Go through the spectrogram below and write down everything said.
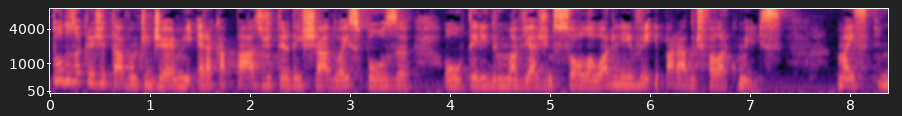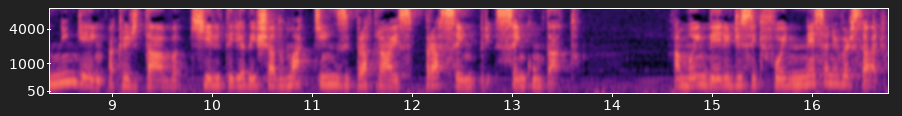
Todos acreditavam que Jeremy era capaz de ter deixado a esposa ou ter ido numa viagem solo ao ar livre e parado de falar com eles. Mas ninguém acreditava que ele teria deixado Mackenzie para trás para sempre, sem contato. A mãe dele disse que foi nesse aniversário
